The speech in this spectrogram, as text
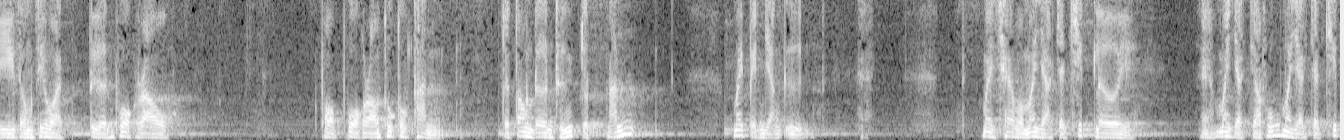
ดีตรงที่ว่าเตือนพวกเราเพราะพวกเราทุกๆทท่าน จะต้องเดินถึงจุดนั้น ไม่เป็นอย่างอื่น ไม่ใช่ว่าไม่อยากจะคิดเลย ไม่อยากจะรู้ไม่อยากจะคิด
